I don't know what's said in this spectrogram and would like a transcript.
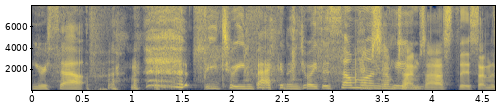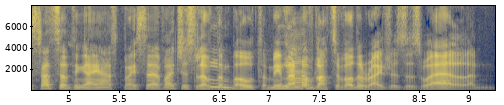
yourself between Beckett and Joyce? As someone I'm sometimes who, asked this, and it's not something I ask myself. I just love them hmm. both. I mean, I love lots of other writers as well, and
